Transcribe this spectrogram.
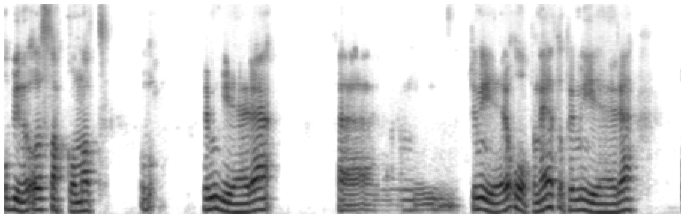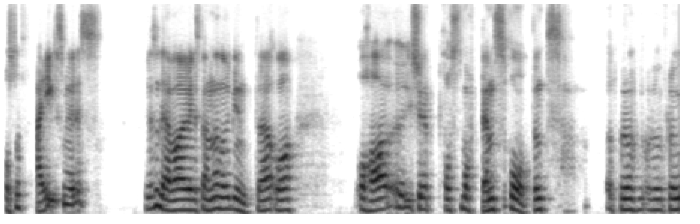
og begynner å snakke om at å premiere eh, premiere åpenhet og premiere også feil som gjøres. Det var veldig spennende når vi begynte å å ha kjøre post mortems åpent for å, for,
